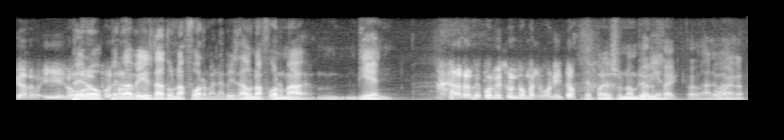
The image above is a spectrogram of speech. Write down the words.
Claro, y luego pero, pues, pero habéis dado una forma, le habéis dado una forma mm, bien. ahora le pones un nombre bonito. Le pones un nombre Perfecto. bien. Vale, bueno, vale.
